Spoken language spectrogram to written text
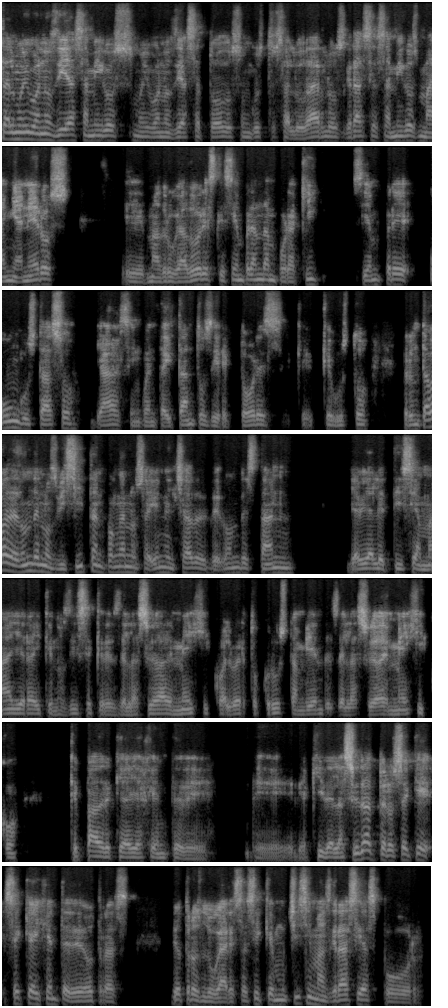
¿Qué tal? Muy buenos días amigos, muy buenos días a todos, un gusto saludarlos. Gracias amigos mañaneros, eh, madrugadores que siempre andan por aquí, siempre un gustazo, ya cincuenta y tantos directores, qué, qué, gusto. Preguntaba de dónde nos visitan, pónganos ahí en el chat de dónde están. Ya había Leticia Mayer ahí que nos dice que desde la Ciudad de México, Alberto Cruz también desde la Ciudad de México. Qué padre que haya gente de, de, de aquí de la ciudad, pero sé que, sé que hay gente de otras de otros lugares. Así que muchísimas gracias por,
